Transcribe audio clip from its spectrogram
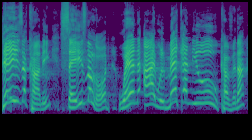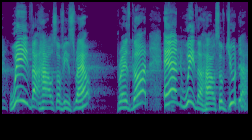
days are coming, says the Lord, when I will make a new covenant with the house of Israel, praise God, and with the house of Judah.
